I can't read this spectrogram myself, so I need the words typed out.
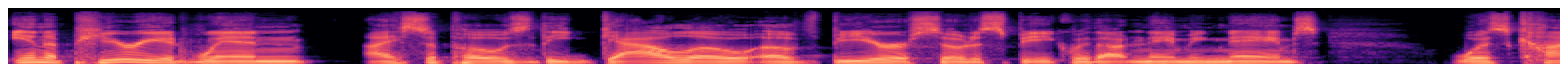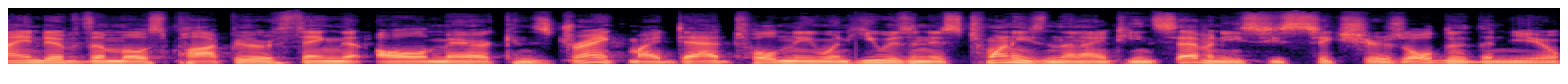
in a period when I suppose the gallo of beer, so to speak, without naming names, was kind of the most popular thing that all Americans drank. My dad told me when he was in his 20s in the 1970s, he's six years older than you.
